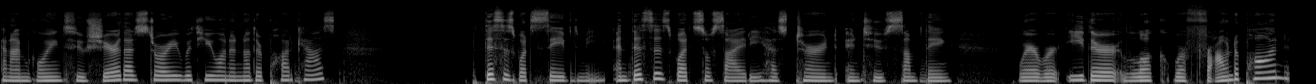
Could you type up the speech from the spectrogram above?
And I'm going to share that story with you on another podcast. But this is what saved me. And this is what society has turned into something where we're either look, we're frowned upon,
